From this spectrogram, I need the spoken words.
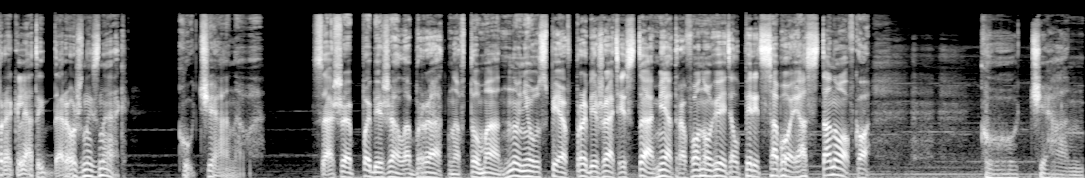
проклятый дорожный знак Кучанова. Саша побежал обратно в туман, но не успев пробежать и ста метров, он увидел перед собой остановку. Кучаново.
